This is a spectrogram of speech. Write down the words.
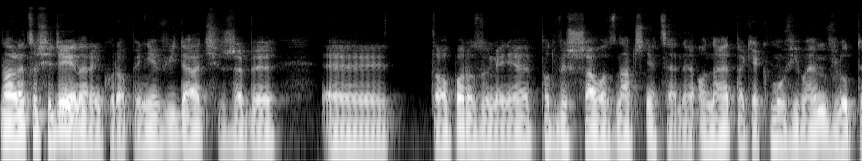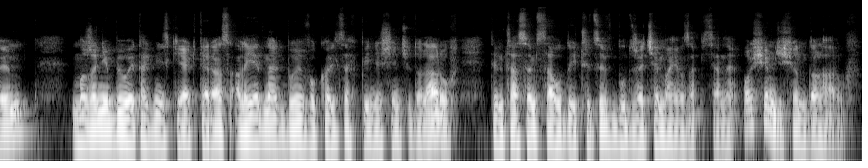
No ale co się dzieje na rynku ropy? Nie widać, żeby e, to porozumienie podwyższało znacznie ceny. One, tak jak mówiłem, w lutym może nie były tak niskie jak teraz, ale jednak były w okolicach 50 dolarów. Tymczasem Saudyjczycy w budżecie mają zapisane 80 dolarów.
